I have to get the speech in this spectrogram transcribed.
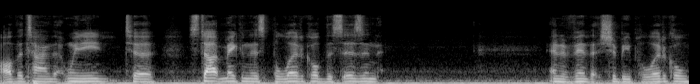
all the time that we need to stop making this political. This isn't an event that should be political.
